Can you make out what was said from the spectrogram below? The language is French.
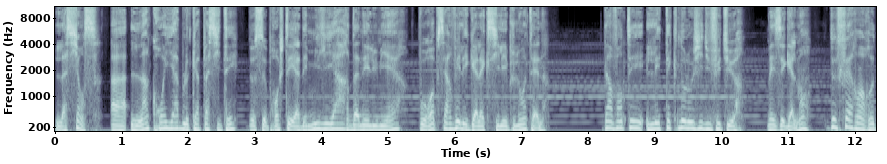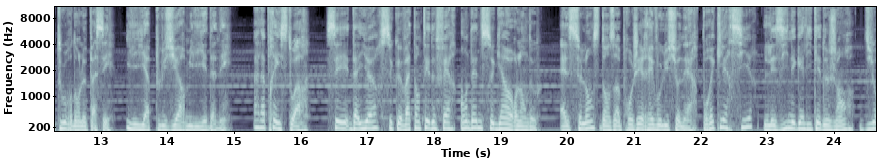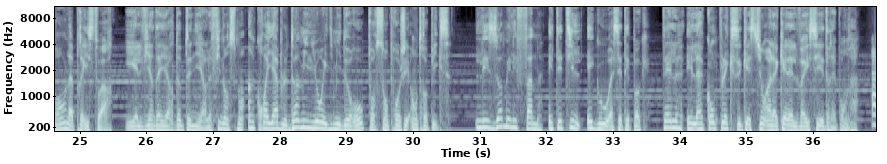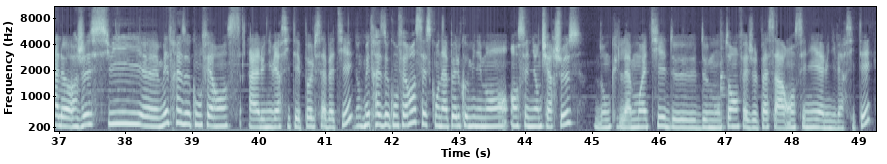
La science a l'incroyable capacité de se projeter à des milliards d'années-lumière pour observer les galaxies les plus lointaines, d'inventer les technologies du futur, mais également de faire un retour dans le passé, il y a plusieurs milliers d'années, à la préhistoire. C'est d'ailleurs ce que va tenter de faire Anden Seguin Orlando. Elle se lance dans un projet révolutionnaire pour éclaircir les inégalités de genre durant la préhistoire. Et elle vient d'ailleurs d'obtenir le financement incroyable d'un million et demi d'euros pour son projet Anthropix. Les hommes et les femmes étaient-ils égaux à cette époque? Telle est la complexe question à laquelle elle va essayer de répondre. Alors, je suis euh, maîtresse de conférence à l'université Paul Sabatier. Donc, maîtresse de conférence, c'est ce qu'on appelle communément enseignante-chercheuse. Donc, la moitié de, de, mon temps, en fait, je le passe à enseigner à l'université.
